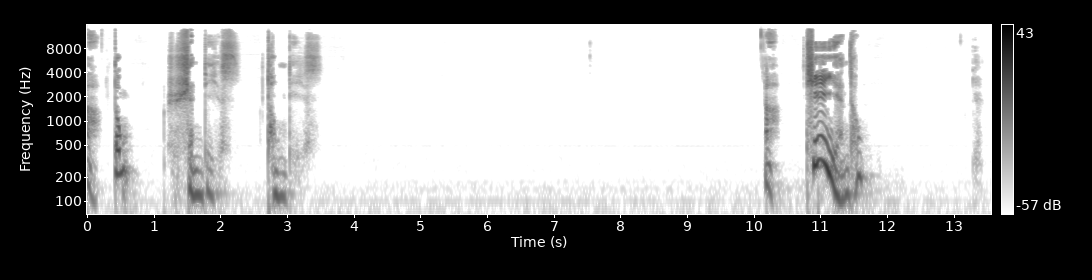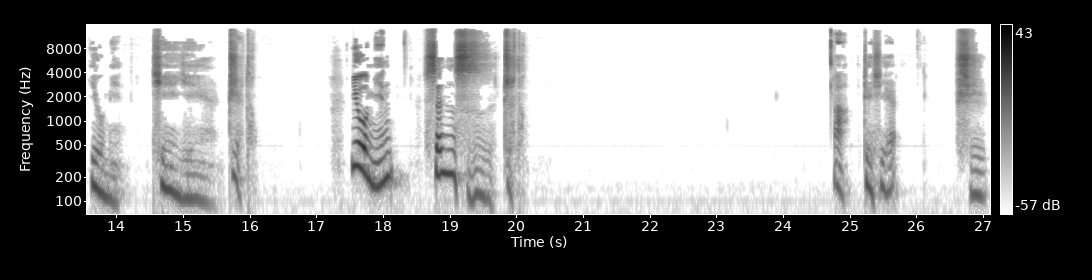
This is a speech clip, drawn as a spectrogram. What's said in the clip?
啊，动是生的意思，通的意思。啊，天眼通，又名天眼智通，又名生死智通。啊，这些是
